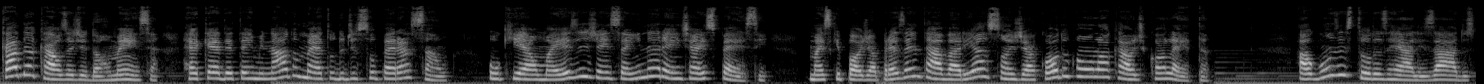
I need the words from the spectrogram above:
Cada causa de dormência requer determinado método de superação, o que é uma exigência inerente à espécie, mas que pode apresentar variações de acordo com o local de coleta. Alguns estudos realizados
